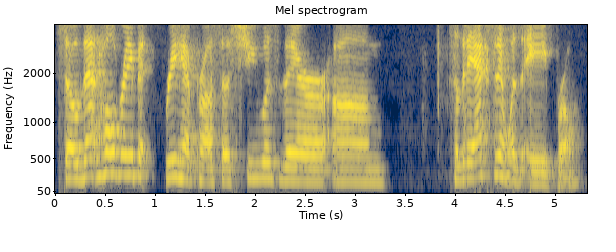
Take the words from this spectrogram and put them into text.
So that whole rehab process, she was there. Um, so the accident was April,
